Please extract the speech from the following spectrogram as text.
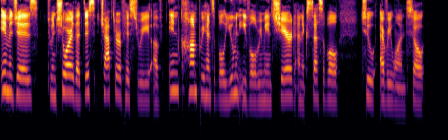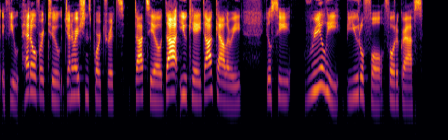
images to ensure that this chapter of history of incomprehensible human evil remains shared and accessible to everyone. So if you head over to generationsportraits.co.uk.gallery, you'll see really beautiful photographs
